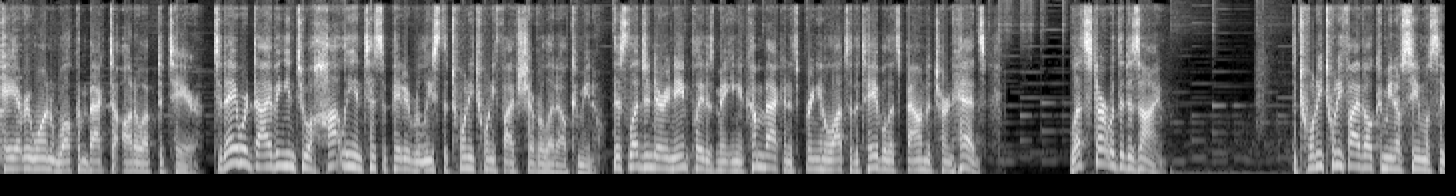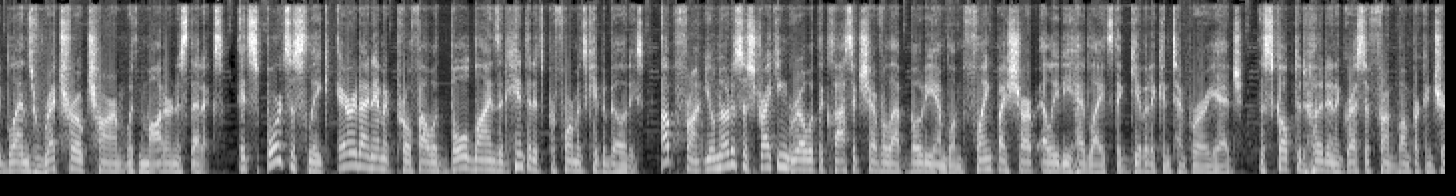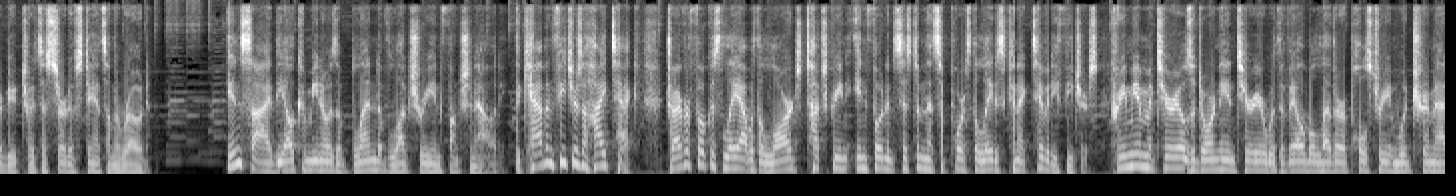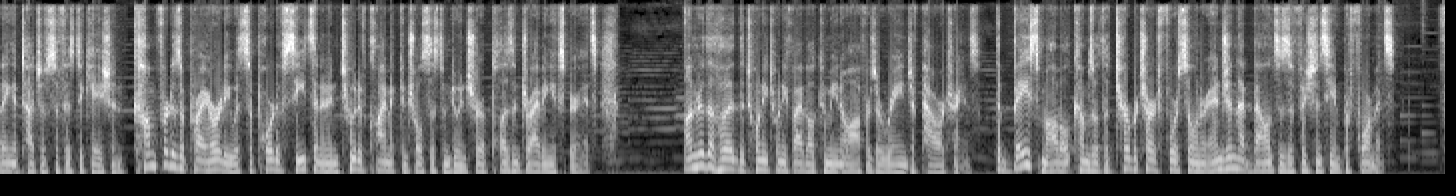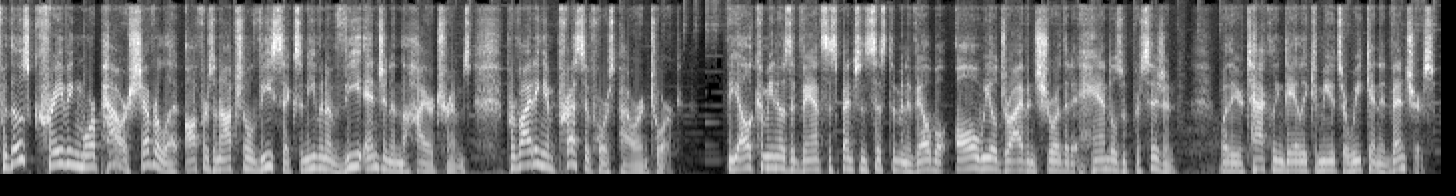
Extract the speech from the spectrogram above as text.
Hey everyone, welcome back to Auto Updater. Today we're diving into a hotly anticipated release, the 2025 Chevrolet El Camino. This legendary nameplate is making a comeback and it's bringing a lot to the table that's bound to turn heads. Let's start with the design. The 2025 El Camino seamlessly blends retro charm with modern aesthetics. It sports a sleek, aerodynamic profile with bold lines that hint at its performance capabilities. Up front, you'll notice a striking grille with the classic Chevrolet bowtie emblem, flanked by sharp LED headlights that give it a contemporary edge. The sculpted hood and aggressive front bumper contribute to its assertive stance on the road. Inside, the El Camino is a blend of luxury and functionality. The cabin features a high-tech, driver-focused layout with a large touchscreen infotainment system that supports the latest connectivity features. Premium materials adorn the interior with available leather upholstery and wood trim adding a touch of sophistication. Comfort is a priority with supportive seats and an intuitive climate control system to ensure a pleasant driving experience. Under the hood, the 2025 El Camino offers a range of powertrains. The base model comes with a turbocharged four-cylinder engine that balances efficiency and performance. For those craving more power, Chevrolet offers an optional V6 and even a V engine in the higher trims, providing impressive horsepower and torque. The El Camino's advanced suspension system and available all-wheel drive ensure that it handles with precision, whether you're tackling daily commutes or weekend adventures.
